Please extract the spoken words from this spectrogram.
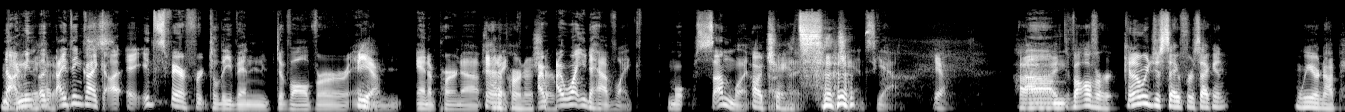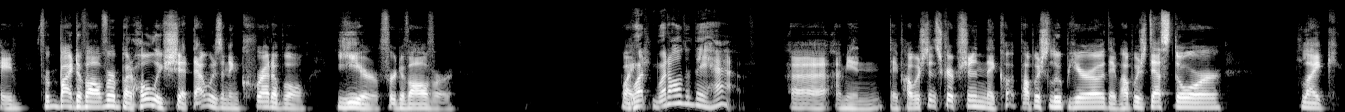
no, I mean, like, I think like uh, it's fair for it to leave in Devolver and yeah. Annapurna. Annapurna, like, sure. I, I, want you to have like more, somewhat a chance. A chance, yeah. yeah. Uh, Um, Devolver. Can I just say for a second, we are not paid for by Devolver, but holy shit, that was an incredible year for Devolver. Like, what what all did they have? uh, I mean, they published Inscryption, they cu- published Loop Hero, they published Death's Door, like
